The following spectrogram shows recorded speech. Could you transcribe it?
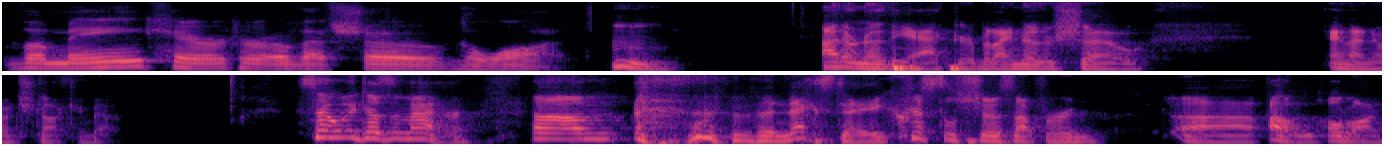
the main character of that show, Gallant. Hmm. I don't know the actor, but I know the show, and I know what you're talking about. So it doesn't matter. Um, the next day, Crystal shows up for her. Uh, oh, hold on.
